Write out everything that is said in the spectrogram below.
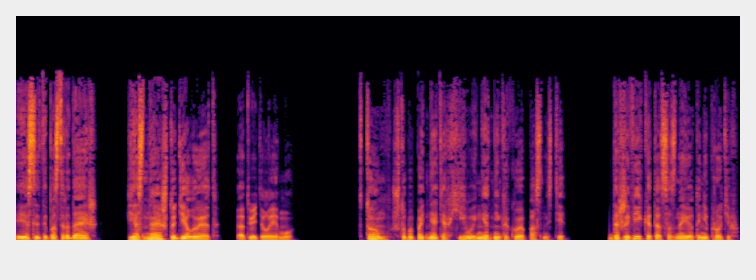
И если ты пострадаешь...» «Я знаю, что делаю, Эд», — ответила ему. «В том, чтобы поднять архивы, нет никакой опасности. Даже Вик это осознает и не против.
